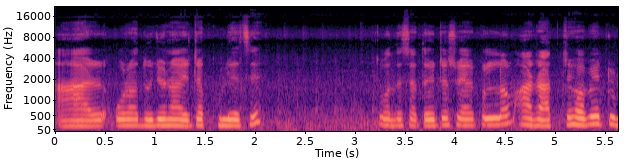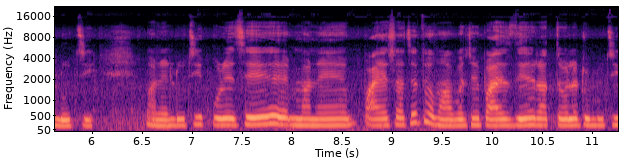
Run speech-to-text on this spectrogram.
আর ওরা দুজনা এটা খুলেছে। তোমাদের সাথে ওইটা শেয়ার করলাম। আর রাত্রে হবে একটু লুচি। মানে লুচি করেছে মানে পায়েস আছে তো, মা বলছে পায়েস দিয়ে রাত্রেবেলা একটু লুচি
